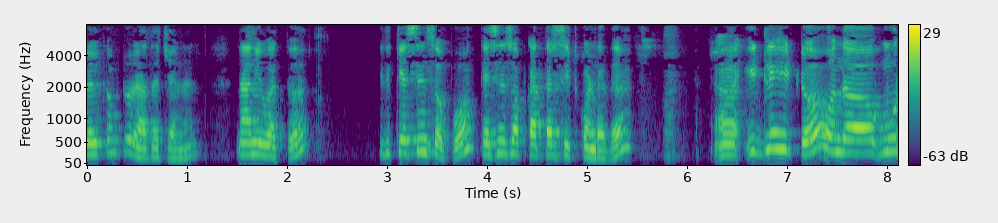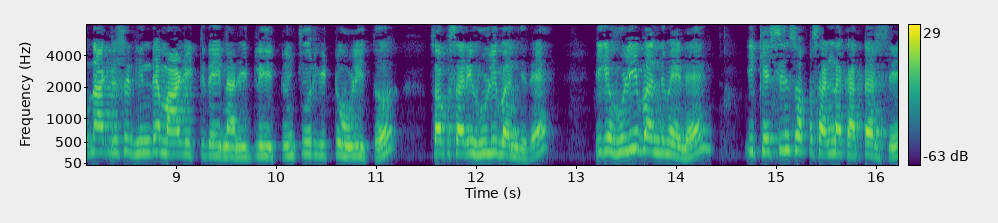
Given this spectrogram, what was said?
ವೆಲ್ಕಮ್ ಟು ರಾಧಾ ಚಾನಲ್ ನಾನಿವತ್ತು ಇದು ಕೆಸಿನ ಸೊಪ್ಪು. ಕೆಸಿನ ಸೊಪ್ಪು ಕತ್ತರಿಸಿ ಇಟ್ಕೊಂಡದು ಇಡ್ಲಿ ಹಿಟ್ಟು ಒಂದು ಮೂರ್ನಾಲ್ಕು ದಿವಸದ ಹಿಂದೆ ಮಾಡಿ ಇಟ್ಟಿದೆ ನಾನು ಇಡ್ಲಿ ಹಿಟ್ಟು. ಒಂಚೂರು ಹಿಟ್ಟು ಉಳಿತು ಸ್ವಲ್ಪ ಸರಿ ಹುಳಿ ಬಂದಿದೆ. ಈಗ ಹುಳಿ ಬಂದ ಮೇಲೆ ಈ ಕೆಸಿನ ಸೊಪ್ಪು ಸಣ್ಣ ಕತ್ತರಿಸಿ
